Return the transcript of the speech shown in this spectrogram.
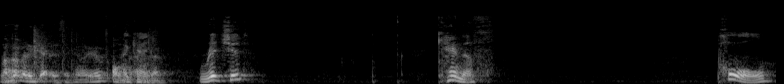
I'm not going to get this. Oh, Okay. okay. Richard, Kenneth, Paul,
